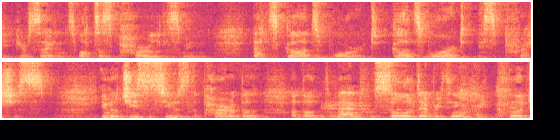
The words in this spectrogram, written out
keep your silence. What does pearls mean? That's God's word. God's word is precious. You know, Jesus used the parable about the man who sold everything he could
